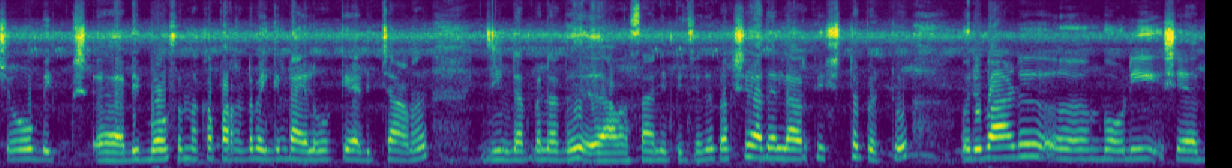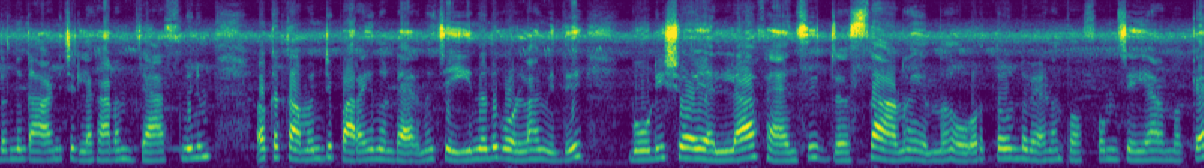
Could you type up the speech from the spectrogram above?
ഷോ ബിഗ് ബിഗ് ബോസ് എന്നൊക്കെ പറഞ്ഞിട്ട് ഭയങ്കര ഡയലോഗൊക്കെ അടിച്ചാണ് ജിൻഡപ്പൻ അത് അവസാനിപ്പിച്ചത്. പക്ഷേ അതെല്ലാവർക്കും ഇഷ്ടപ്പെട്ടു. ഒരുപാട് ബോഡി ഇതൊന്നും കാണിച്ചിട്ടില്ല. കാരണം ജാസ്മിനും ഒക്കെ കമന്റ് പറയുന്നുണ്ടായിരുന്നു ചെയ്യുന്നത് കൊള്ളാം. ഇത് ബോഡി ഷോ അല്ല ഫാൻസി ഡ്രസ്സാണ് എന്ന് ഓർത്തുകൊണ്ട് വേണം പെർഫോം ചെയ്യാമെന്നൊക്കെ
